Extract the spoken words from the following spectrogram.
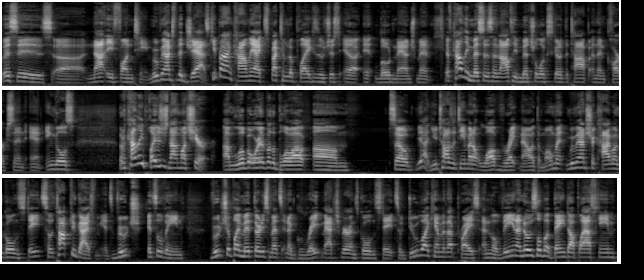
this is uh, not a fun team. Moving on to the Jazz. Keep an eye on Conley. I expect him to play because it was just uh, load management. If Conley misses, then obviously Mitchell looks good at the top, and then Clarkson and Ingles. But if Conley plays, there's not much here. I'm a little bit worried about the blowout. Um, so yeah, Utah's a team I don't love right now at the moment. Moving on to Chicago and Golden State. So the top two guys for me, it's Vooch, it's LaVine. Vooch should play mid 30s minutes in a great matchup against Golden State. So do like him at that price. And LaVine, I know he's a little bit banged up last game,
